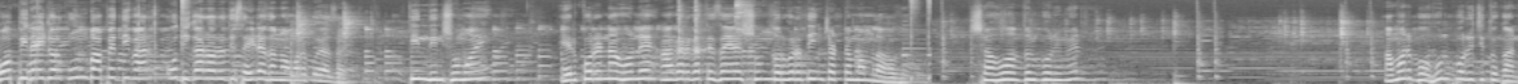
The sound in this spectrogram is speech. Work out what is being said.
কপিরাইট ওর কোন বাপে দিবার অধিকার ওর দিছে এটা যেন আমার কয়া যায়। তিন দিন সময়, এরপরে না হলে আগার গাতে যায় সুন্দর করে তিন চারটা মামলা হবে। শাহ আব্দুল করিমের আমার বহুল পরিচিত গান।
